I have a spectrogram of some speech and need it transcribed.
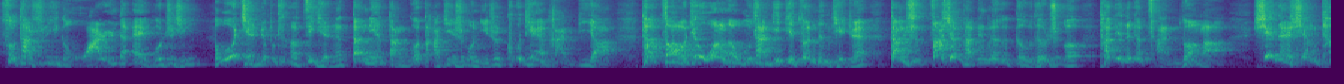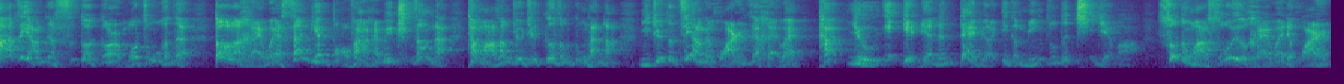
说他是一个华人的爱国之心。我简直不知道这些人当年党国打击时候你是哭天喊地啊，他早就忘了无产阶级专政铁拳当时砸向他的那个狗头时候他的那个惨状啊。现在像他这样的斯德哥尔摩综合症，到了海外三天饱饭还没吃上呢，他马上就去歌颂共产党。你觉得这样的华人在海外，他有一点点能代表一个民族的气节吗？说的话，所有海外的华人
